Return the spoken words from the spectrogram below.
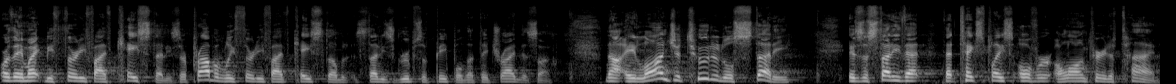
or they might be 35 case studies. They're probably 35 case studies, groups of people that they tried this on. Now, a longitudinal study is a study that, that takes place over a long period of time.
